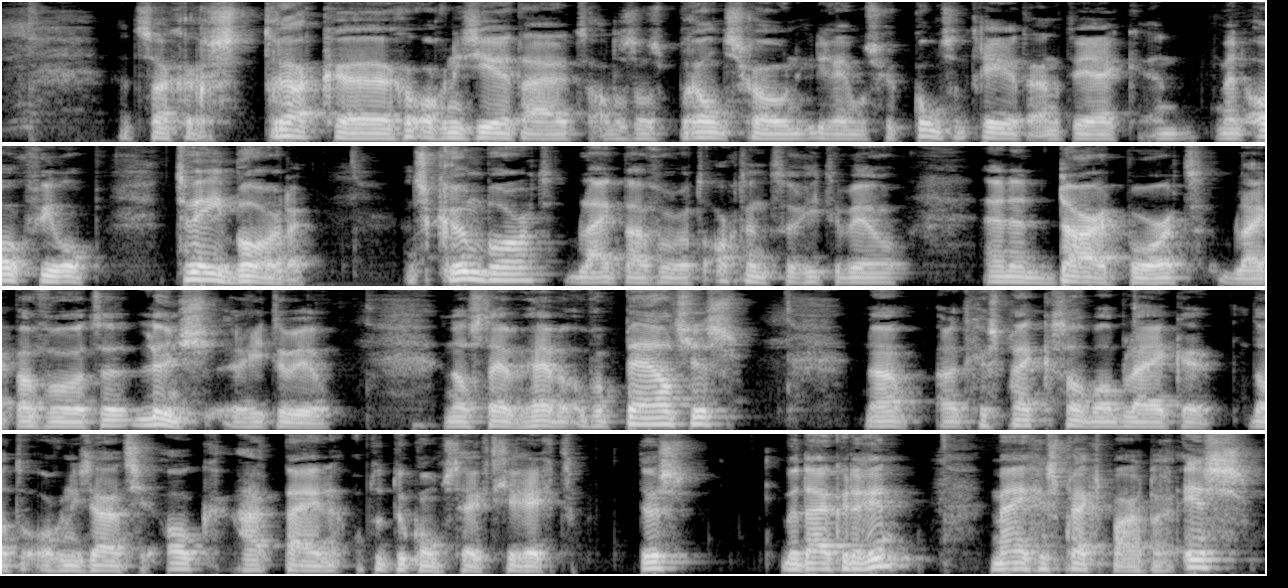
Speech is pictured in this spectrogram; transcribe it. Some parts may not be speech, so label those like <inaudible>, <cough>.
Het zag er strak uh, georganiseerd uit, alles was brandschoon, iedereen was geconcentreerd aan het werk en mijn oog viel op twee borden. Een scrumboard, blijkbaar voor het ochtendritueel, en een dartboard, blijkbaar voor het lunchritueel. En als we het hebben over pijltjes, nou, uit het gesprek zal wel blijken dat de organisatie ook haar pijlen op de toekomst heeft gericht. Dus we duiken erin. Mijn gesprekspartner is.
